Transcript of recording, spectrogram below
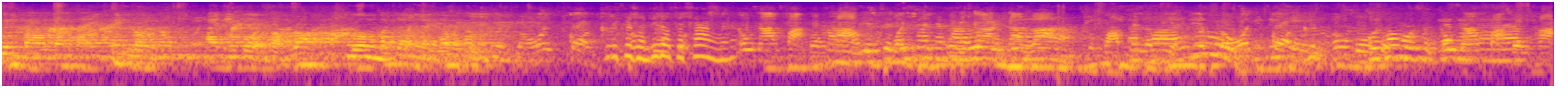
ขึ้นมาด้านในขึ้นลงภายในโบสถ์สองรอบโยมก็จะเหนื่อยเข้าไปอีก นี่คือส่วนที่เราจะสร้างนะฮะเอาน้ำฝากรองเท้าไว้ที่บริการด้านล่างความเป็นระเบียบเรียบร้อยก่อนขึ้นเข้าโบสถ์เอาน้ำฝากรองเท้า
